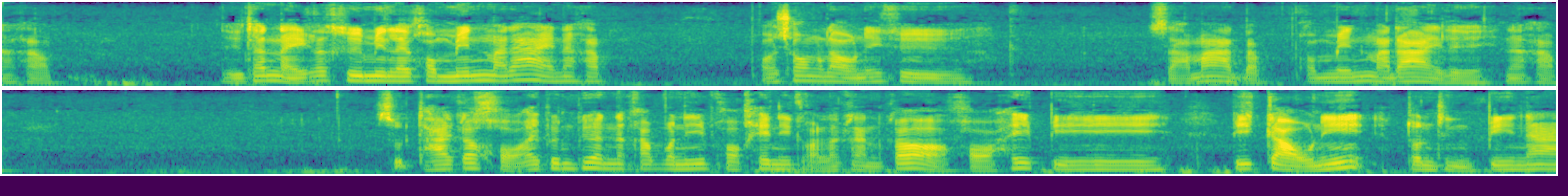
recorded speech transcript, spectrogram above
นะครับ หรือท่านไหนก็คือมีอะไรคอมเมนต์มาได้นะครับ เพราะช่องเรานี่คือสามารถแบบคอมเมนต์มาได้เลยนะครับ สุดท้ายก็ขอให้เพื่อนๆนะครับ วันนี้พอแค่นี้ก่อนแล้วกัน ก็ขอให้ปีปีเก่านี้จนถึงปีหน้า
